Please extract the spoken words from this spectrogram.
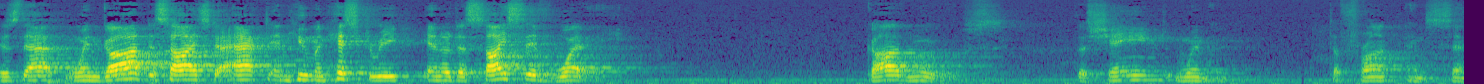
is that when God decides to act in human history in a decisive way, God moves the shamed women to front and center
